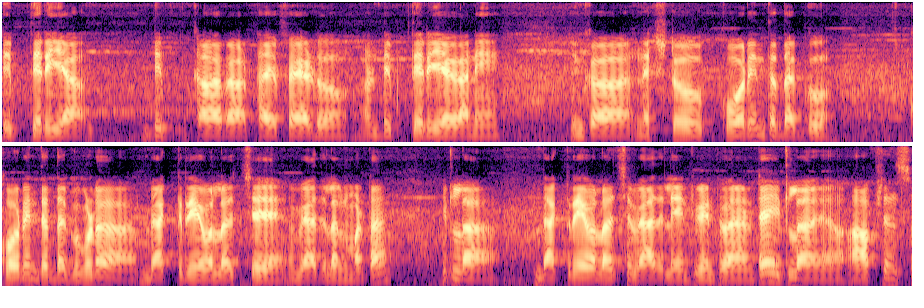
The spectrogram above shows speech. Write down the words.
డిప్తెరియా డిప్ కలరా టైఫాయిడ్ డిప్తెరియా కానీ ఇంకా నెక్స్ట్ కోరింత దగ్గు కోరింత దగ్గు కూడా బ్యాక్టీరియా వల్ల వచ్చే వ్యాధులు అనమాట ఇట్లా బ్యాక్టీరియా వల్ల వచ్చే వ్యాధులు ఏంటివి ఏంటి అని అంటే ఇట్లా ఆప్షన్స్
